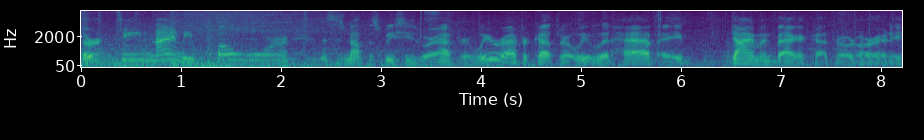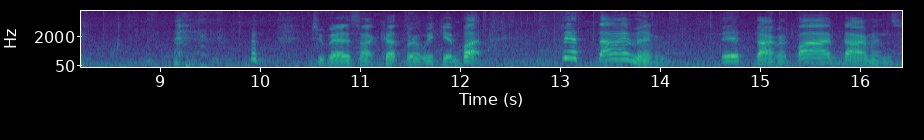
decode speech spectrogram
1394. This is not the species we're after. If we were after cutthroat, we would have a diamond bag of cutthroat already. Too bad it's not cutthroat weekend, but fifth diamond. Fifth diamond. Five diamonds.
